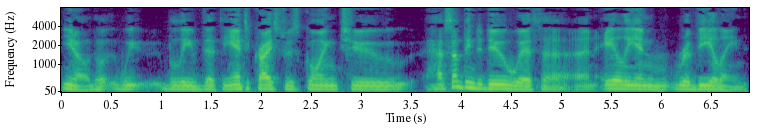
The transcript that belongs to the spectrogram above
you know, the, we believed that the Antichrist was going to have something to do with uh, an alien revealing,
